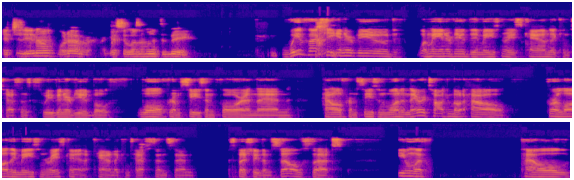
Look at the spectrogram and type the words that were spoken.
it just, you know, whatever. I guess it wasn't meant to be. We've actually interviewed when we interviewed the Amazing Race Canada contestants because we've interviewed both Lowell from season four and then Hal from season one, and they were talking about how for a lot of the Amazing Race Canada contestants and especially themselves that even with Hal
